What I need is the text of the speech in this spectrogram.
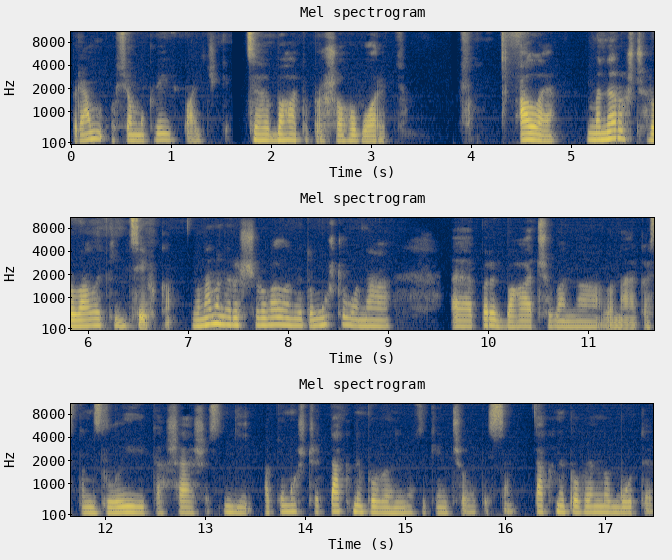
прям ось мокріють пальчики. Це багато про що говорить. Але мене розчарувала кінцівка. Вона мене розчарувала не тому, що вона е, передбачувана, вона якась там злита, ще щось. Ні. А тому, що так не повинно закінчуватися, так не повинно бути.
